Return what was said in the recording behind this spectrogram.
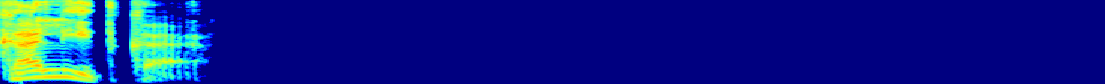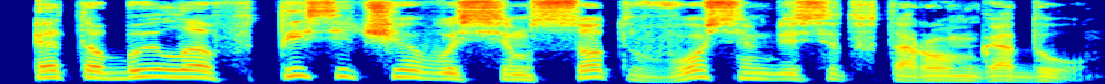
Калитка. Это было в 1882 году.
